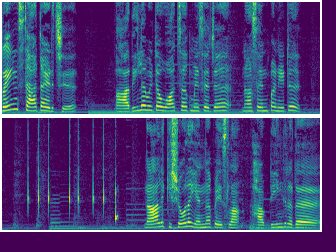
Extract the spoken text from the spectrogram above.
ட்ரெயின் ஸ்டார்ட் ஆயிடுச்சு. பாதியில் விட்ட வாட்ஸ்அப் மெசேஜை நான் சென்ட் பண்ணிட்டு நாளைக்கு ஷோவில் என்ன பேசலாம்? அப்படிங்கிறத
